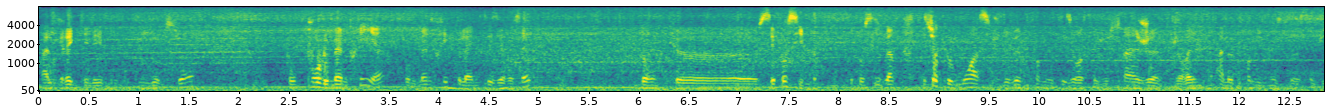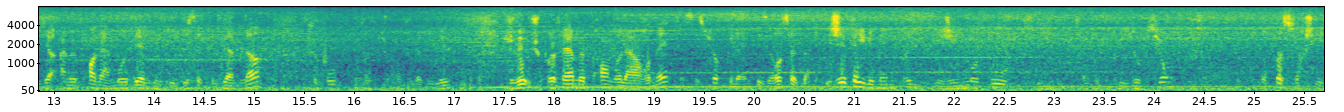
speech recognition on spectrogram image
Malgré qu'elle ait plus d'options, pour, pour le même prix, hein, pour le même prix que la MT-07. Donc euh, c'est possible, c'est possible. hein. C'est sûr que moi, si je devais me prendre une MT-07, je serais un jeune, j'aurais à me prendre une MT-07, je veux dire à me prendre un modèle de, de cette gamme-là, je je je, je préfère me prendre la Hornet, que la MT-07. bah, J'ai payé le même prix et j'ai une moto qui, a beaucoup plus d'options, pourquoi se faire chier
